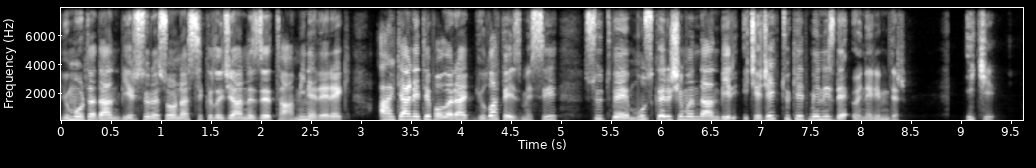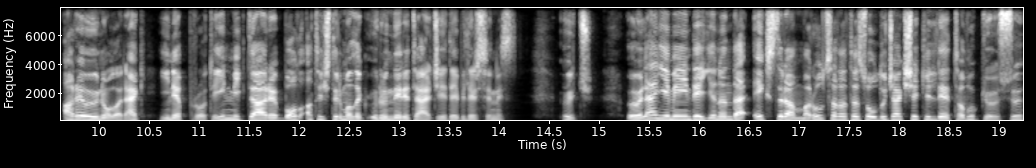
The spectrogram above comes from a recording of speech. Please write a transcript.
Yumurtadan bir süre sonra sıkılacağınızı tahmin ederek alternatif olarak yulaf ezmesi, süt ve muz karışımından bir içecek tüketmeniz de önerimdir. 2. Ara öğün olarak yine protein miktarı bol atıştırmalık ürünleri tercih edebilirsiniz. 3. Öğlen yemeğinde yanında ekstra marul salatası olacak şekilde tavuk göğsü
